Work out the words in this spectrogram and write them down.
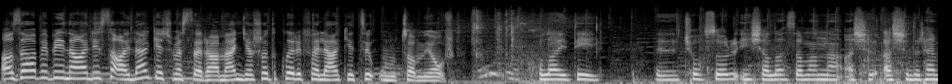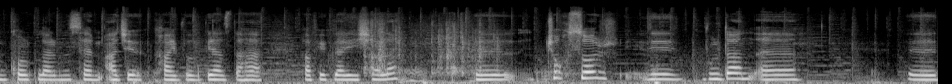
Azra Bebek'in ailesi aylar geçmesine rağmen yaşadıkları felaketi unutamıyor. kolay değil. Ee, çok zor. İnşallah zamanla aşı, aşılır hem korkularımız hem acı kaybı biraz daha hafifler inşallah. Ee, çok zor. Ee, buradan e, e,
